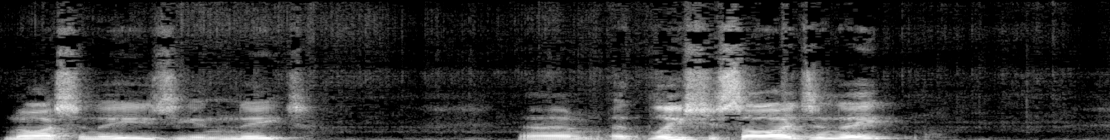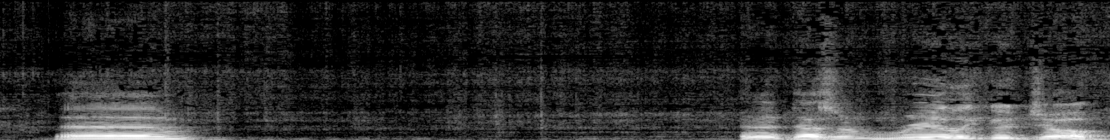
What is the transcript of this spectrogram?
nice and easy and neat. Um, at least your sides are neat. Um, and it does a really good job.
